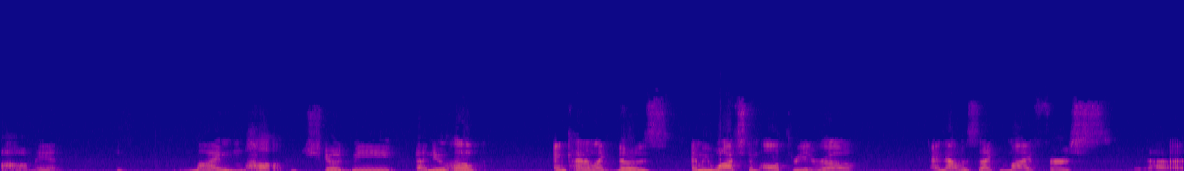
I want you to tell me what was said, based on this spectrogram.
Oh man. My mom showed me a new hope and kind of like those and we watched them all three in a row. And that was like my first uh,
